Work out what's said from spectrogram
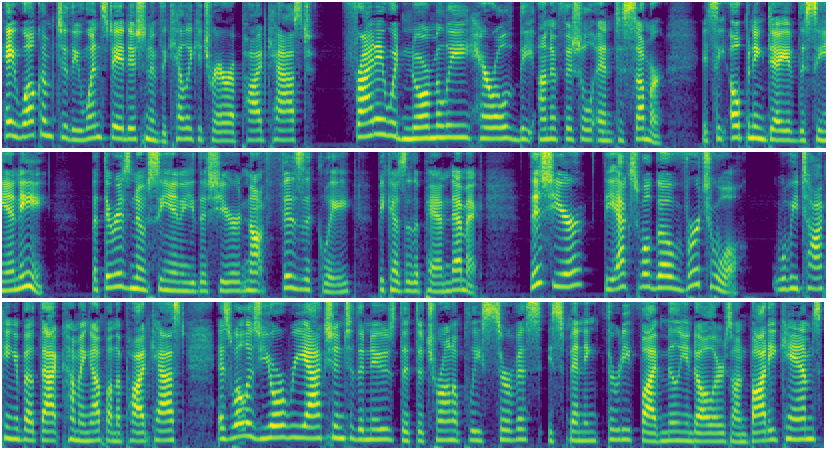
Hey, welcome to the Wednesday edition of the Kelly Cutrara podcast. Friday would normally herald the unofficial end to summer. It's the opening day of the CNE, but there is no CNE this year, not physically because of the pandemic. This year, the Ex will go virtual. We'll be talking about that coming up on the podcast, as well as your reaction to the news that the Toronto Police Service is spending $35 million on body cams.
